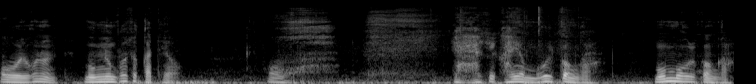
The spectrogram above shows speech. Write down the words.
오, 이거는 먹는 버섯 같아요. 오, 야, 이게 과연 먹을 건가? 못 먹을 건가?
